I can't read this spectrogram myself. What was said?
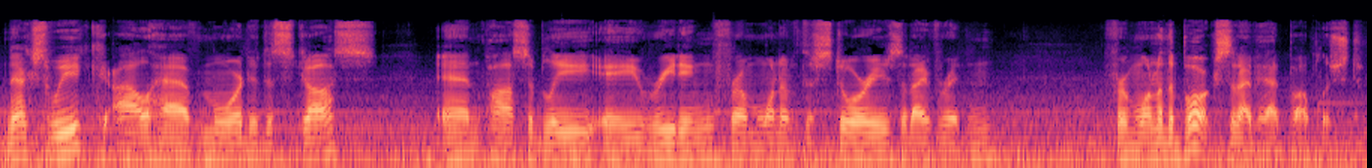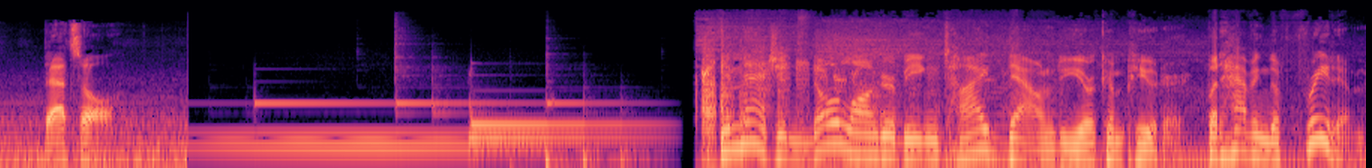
Next week, I'll have more to discuss and possibly a reading from one of the stories that I've written from one of the books that I've had published. That's all. Imagine no longer being tied down to your computer, but having the freedom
